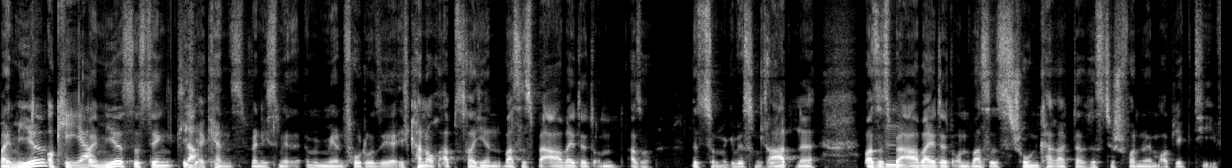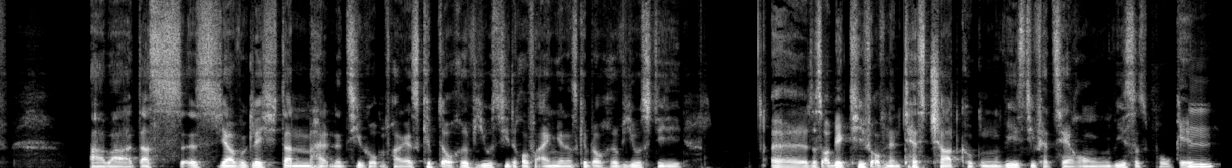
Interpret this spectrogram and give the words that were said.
bei mir, Okay, ja. bei mir ist das Ding, Klar. ich erkenne es, wenn ich mir, mir ein Foto sehe. Ich kann auch abstrahieren, was es bearbeitet und also bis zu einem gewissen Grad, ne, was es Mhm. bearbeitet und was ist schon charakteristisch von einem Objektiv. Aber das ist ja wirklich dann halt eine Zielgruppenfrage. Es gibt auch Reviews, die darauf eingehen. Es gibt auch Reviews, die äh, das Objektiv auf einen Testchart gucken. Wie ist die Verzerrung? Wie ist das Bokeh? Mhm.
